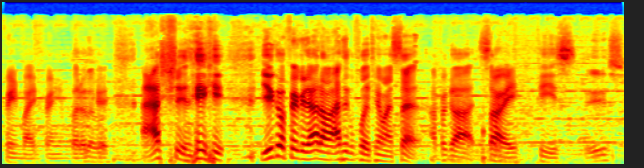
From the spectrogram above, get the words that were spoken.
frame by frame, but okay. Actually, you go figure that out. I have to go play play my set. I forgot. Sorry. Peace. Peace.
